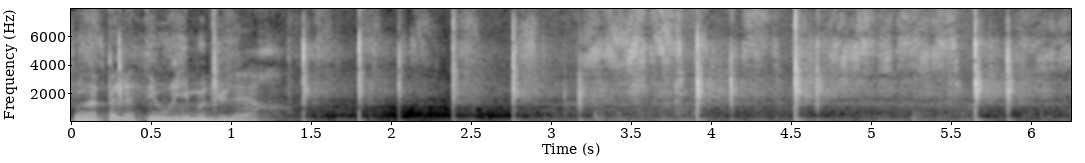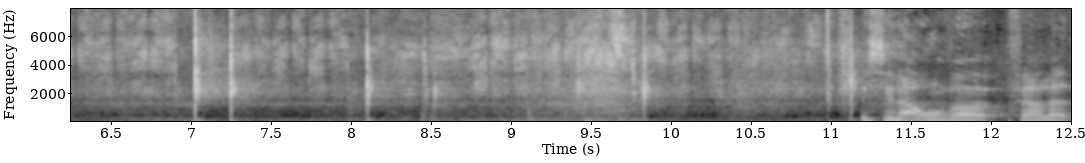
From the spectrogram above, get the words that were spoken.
qu'on appelle la théorie modulaire. C'est là où on va faire le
